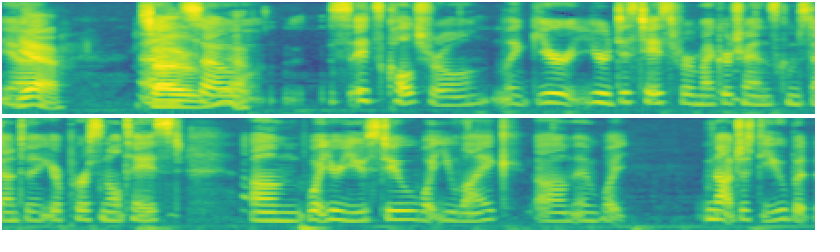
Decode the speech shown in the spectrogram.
Yeah. yeah, So, so, so yeah. It's, it's cultural. Like your your distaste for microtrans comes down to your personal taste, um, what you're used to, what you like, um, and what not just you, but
